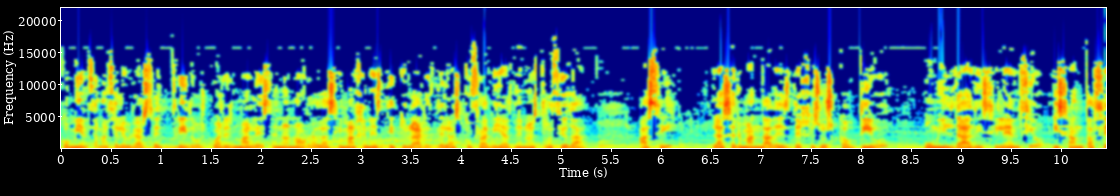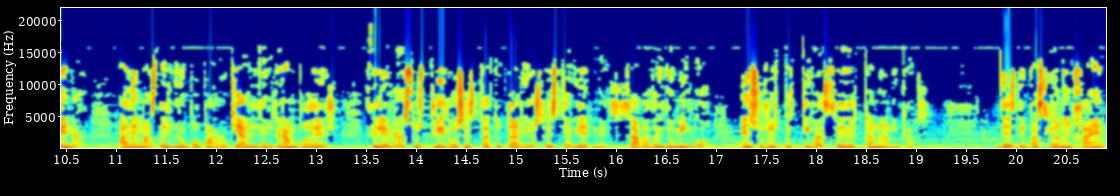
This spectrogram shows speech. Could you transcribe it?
comienzan a celebrarse triduos cuaresmales en honor a las imágenes titulares de las cofradías de nuestra ciudad. Así, las hermandades de Jesús cautivo, Humildad y Silencio y Santa Cena, además del grupo parroquial del Gran Poder, celebran sus triduos estatutarios este viernes, sábado y domingo en sus respectivas sedes canónicas. Desde Pasión en Jaén,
